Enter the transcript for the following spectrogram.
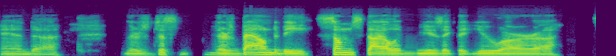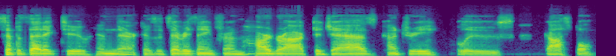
And uh, there's just, there's bound to be some style of music that you are uh, sympathetic to in there because it's everything from hard rock to jazz, country, blues, gospel.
